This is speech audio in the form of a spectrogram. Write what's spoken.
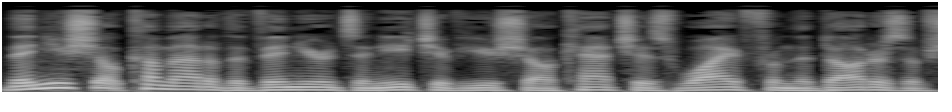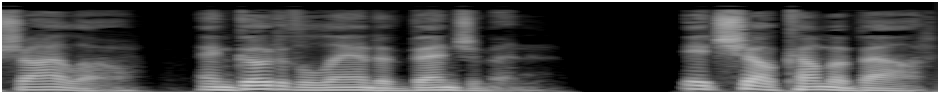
then you shall come out of the vineyards, and each of you shall catch his wife from the daughters of Shiloh, and go to the land of Benjamin. It shall come about,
